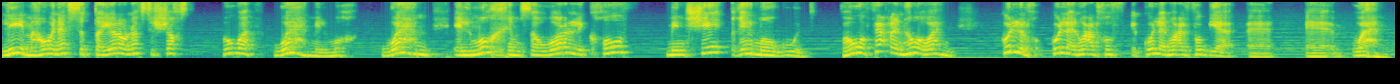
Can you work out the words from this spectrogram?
ليه؟ ما هو نفس الطيارة ونفس الشخص. هو وهم المخ. وهم المخ مصور لك خوف من شيء غير موجود. فهو فعلا هو وهم. كل كل أنواع الخوف كل أنواع الفوبيا آآ آآ وهم.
